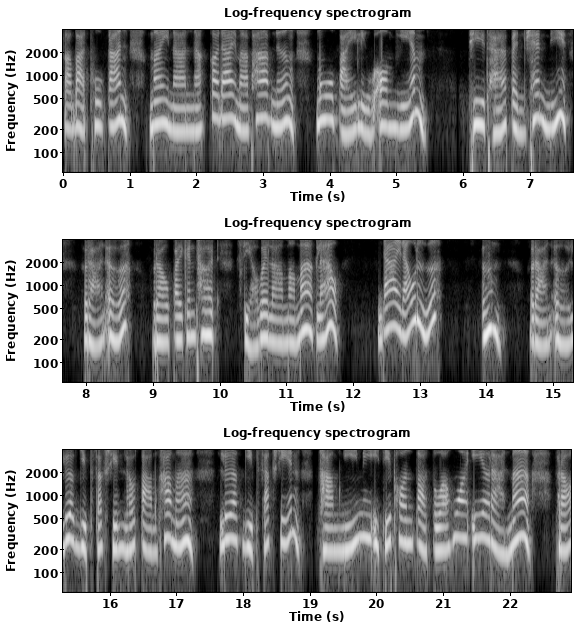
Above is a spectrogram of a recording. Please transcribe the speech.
สะบัดผูกกัน ไม่นานนักก็ได้มาภาพหนึ่ง มู่ไปหลิวอมเยิ้มที่แท้เป็นเช่นนี้ร้านเอ๋อเราไปกันเถิด เสียเวลามามากแล้ว ได้แล้วหรือ อืม ร้านเอ๋อเลือกหยิบสักชิ้นแล้วตามข้ามา เลือกหยิบสักชิ้นคำนี้มีอิทธิพลต่อตัวหัวอี้หรานมาก เพราะ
